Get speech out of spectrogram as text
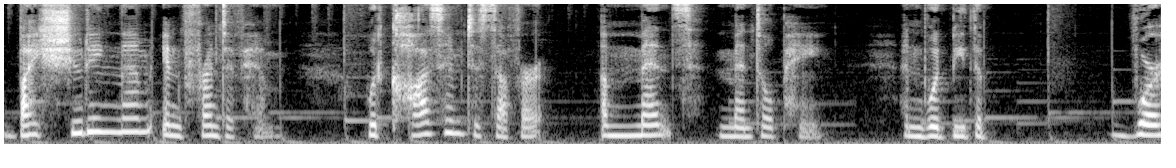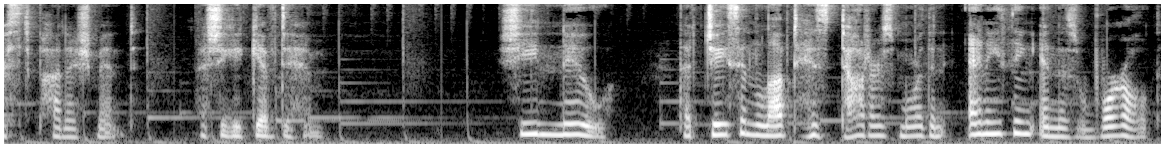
by shooting them in front of him would cause him to suffer immense mental pain and would be the worst punishment that she could give to him. She knew that Jason loved his daughters more than anything in this world.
